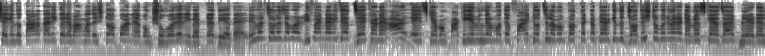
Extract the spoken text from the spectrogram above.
সে কিন্তু তাড়াতাড়ি করে বাংলাদেশ টপ ওয়ান এবং শুভরের রিভাইভটা দিয়ে দেয়। এবার চলে যাব রিফাইনারিতে যেখানে আর এইচ কে এবং পাখি গেমিং দের মধ্যে ফাইট হচ্ছিল এবং প্রত্যেকটা প্লেয়ার কিন্তু যথেষ্ট পরিমাণে ড্যামেজ খেয়ে যায়। ব্লেডের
